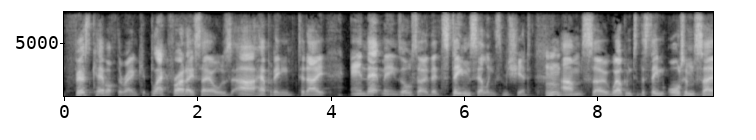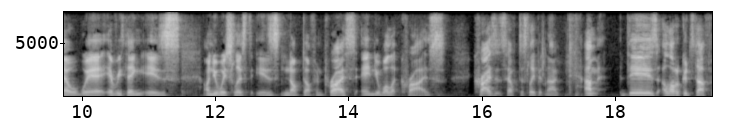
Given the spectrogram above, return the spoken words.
First cab off the rank. Black Friday sales are happening today, and that means also that Steam's selling some shit. Um, so, welcome to the Steam Autumn Sale, where everything is on your wish list is knocked off in price, and your wallet cries, cries itself to sleep at night. Um, there's a lot of good stuff,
